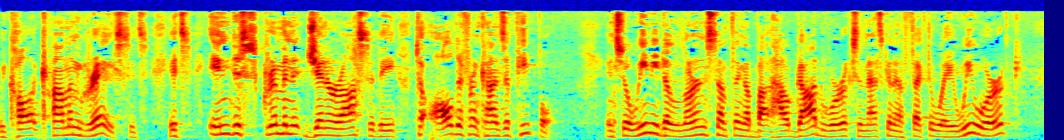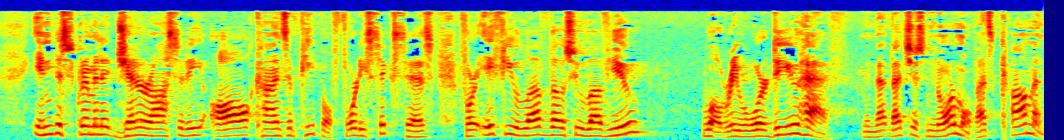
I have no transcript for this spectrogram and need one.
We call it common grace. It's, it's indiscriminate generosity to all different kinds of people. And so we need to learn something about how God works, and that's going to affect the way we work. Indiscriminate generosity, all kinds of people. 46 says, For if you love those who love you, what reward do you have? I mean, that, that's just normal. That's common.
